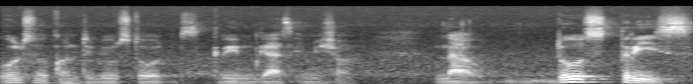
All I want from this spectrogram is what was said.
also contributes towards green gas emission. Now, those trees,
